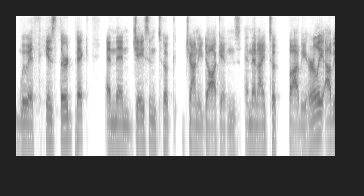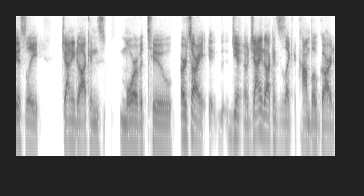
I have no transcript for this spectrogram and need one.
with his third pick, and then Jason took Johnny Dawkins, and then I took Bobby Hurley. Obviously, Johnny Dawkins more of a two, or sorry, you know Johnny Dawkins is like a combo guard.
